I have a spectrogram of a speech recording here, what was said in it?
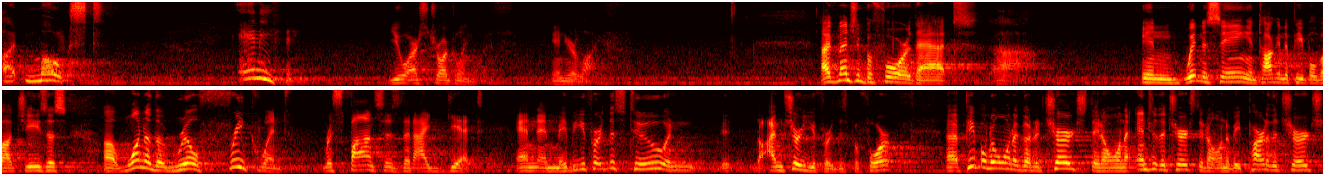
utmost anything you are struggling with in your life. I've mentioned before that uh, in witnessing and talking to people about Jesus, uh, one of the real frequent responses that I get, and, and maybe you've heard this too, and I'm sure you've heard this before. Uh, people don't want to go to church. They don't want to enter the church. They don't want to be part of the church.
